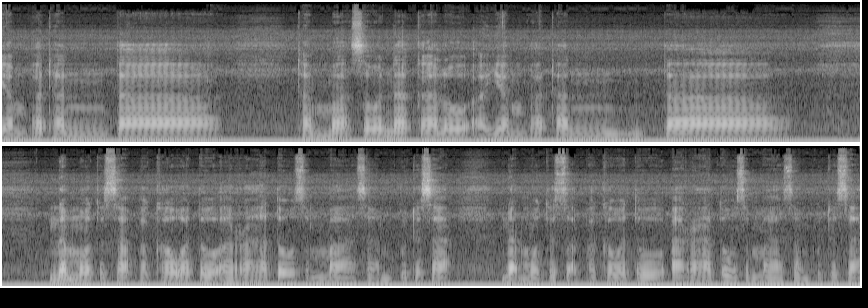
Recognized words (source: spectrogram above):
ยัมพทันตาธรรมะสวนกาโลอายัมพทันตานโมตัสสะภะคะวะโตอะระหะโตสัมมาสัมพุทธัสสะนะโมตัสสะภะคะวะโตอะระหะโตสัมมาสัมพุทธัสสะ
